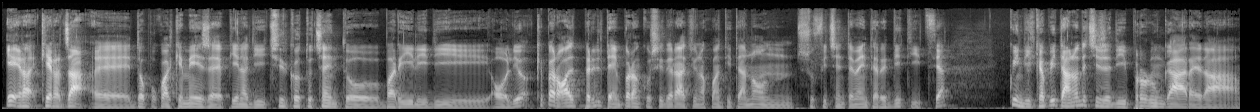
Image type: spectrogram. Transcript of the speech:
era, che era già eh, dopo qualche mese piena di circa 800 barili di olio, che però per il tempo erano considerati una quantità non sufficientemente redditizia. Quindi il capitano decise di prolungare la,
